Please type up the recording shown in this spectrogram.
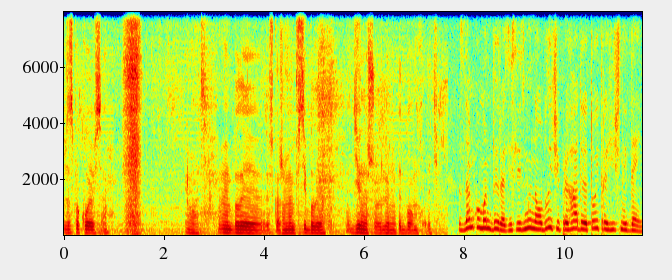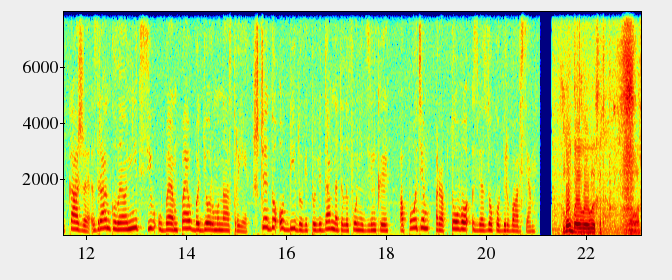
заспокоївся. От. Ми були, скажімо, ми всі були дивні, що Льоня під Богом ходить. Замкомандира зі слізьми на обличчі пригадує той трагічний день. Каже, зранку Леонід сів у БМП в бадьорому настрої. Ще до обіду відповідав на телефонні дзвінки, а потім раптово зв'язок обірвався. Был боевой выход. Вот.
